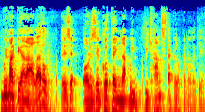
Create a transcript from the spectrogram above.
we might be at our level? Is it, or is it a good thing that we, we can step it up another gear?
